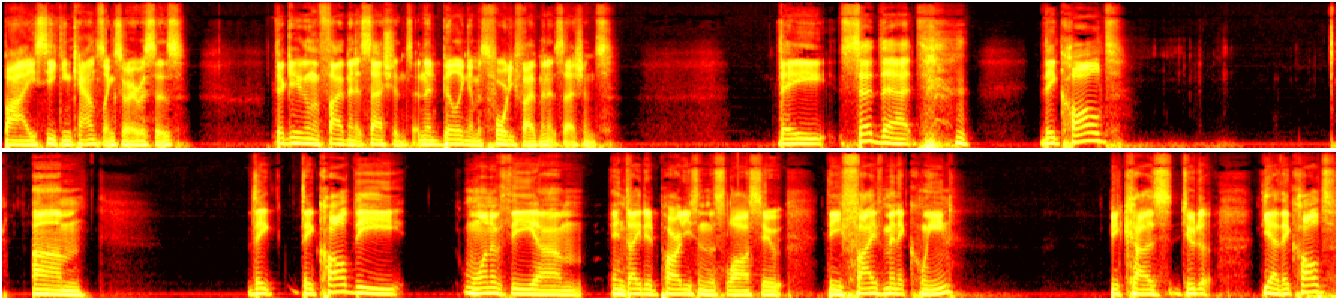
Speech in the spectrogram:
by seeking counseling services. They're giving them five minute sessions and then billing them as 45 minute sessions. They said that they called, um, they, they called the, one of the, um, indicted parties in this lawsuit, the five minute queen, because due to, yeah, they called,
